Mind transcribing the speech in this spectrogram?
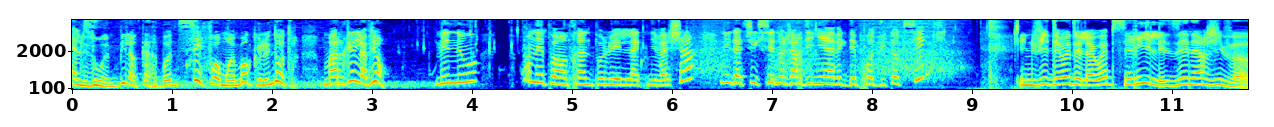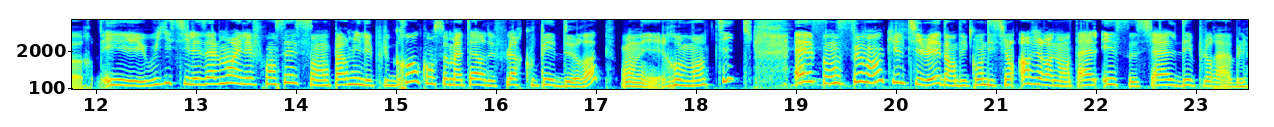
elles ont un bilan carbone six fois moins bon que le nôtre, malgré l'avion. Mais nous, on n'est pas en train de polluer le lac Nivacha, ni d'asphyxier nos jardiniers avec des produits toxiques. Une vidéo de la web-série Les énergivores. Et oui, si les Allemands et les Français sont parmi les plus grands consommateurs de fleurs coupées d'Europe, on est romantique, elles sont souvent cultivées dans des conditions environnementales et sociales déplorables.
